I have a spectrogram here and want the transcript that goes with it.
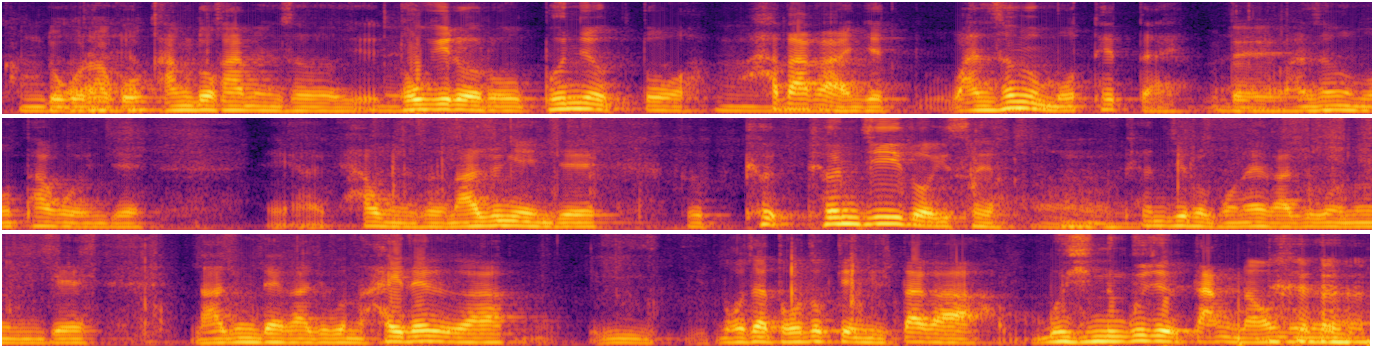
강독을 어, 하고 강독하면서 독일어로 번역도 하다가 이제 완성은 못했다. 네. 완성은 못하고 이제 예, 하면서 나중에 이제 그 편- 편지도 있어요. 어, 편지로 보내가지고는 이제 나중 돼가지고는 하이데거가 이 노자 도덕전 읽다가 멋있는 구절 딱 나오면은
